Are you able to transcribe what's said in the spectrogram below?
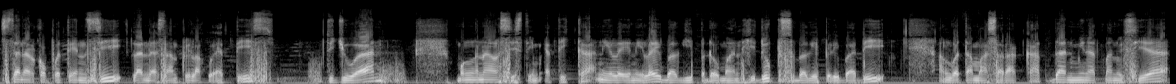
Standar kompetensi landasan perilaku etis Tujuan mengenal sistem etika, nilai-nilai bagi pedoman hidup sebagai pribadi, anggota masyarakat dan minat manusia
